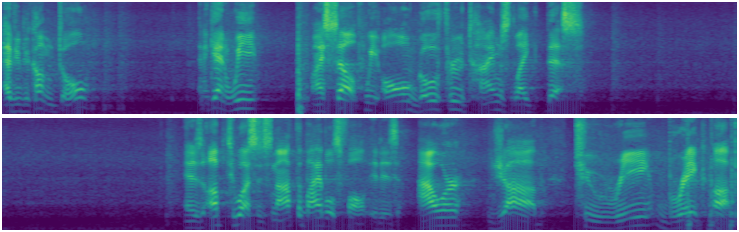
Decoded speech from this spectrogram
have you become dull? And again, we, myself, we all go through times like this. And it's up to us. It's not the Bible's fault. It is our job to re break up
